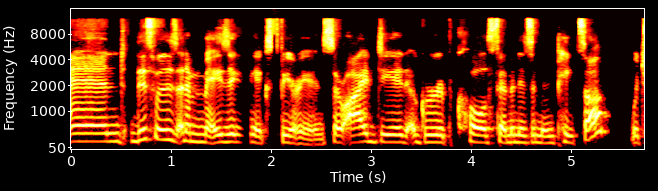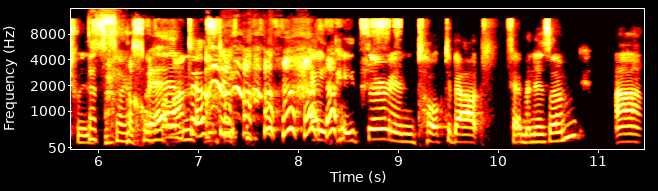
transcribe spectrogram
And this was an amazing experience. So I did a group called Feminism and Pizza, which was That's so cool. fantastic. Ate pizza and talked about feminism. Um,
